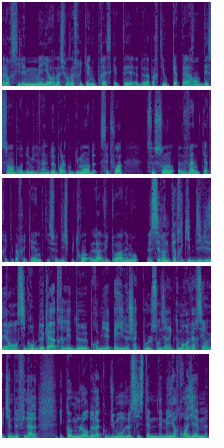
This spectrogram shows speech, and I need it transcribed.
Alors si les meilleures nations africaines ou presque étaient de la partie au Qatar en décembre 2022 pour la Coupe du Monde, cette fois, ce sont 24 équipes africaines qui se disputeront la victoire Nemo. Ces 24 équipes divisées en 6 groupes de 4, les deux premiers pays de chaque poule sont directement reversés en huitième de finale. Et comme lors de la Coupe du Monde, le système des meilleurs troisièmes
